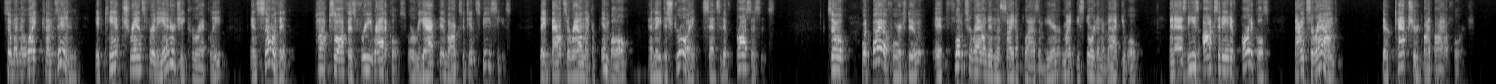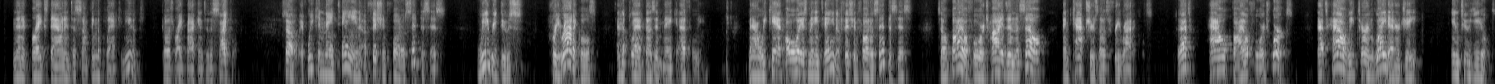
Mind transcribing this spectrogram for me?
So when the light comes in, it can't transfer the energy correctly, and some of it pops off as free radicals or reactive oxygen species. They bounce around like a pinball and they destroy sensitive processes. So what Bioforge do, it floats around in the cytoplasm here, might be stored in a vacuole, and as these oxidative particles bounce around, they're captured by Bioforge. And then it breaks down into something the plant can use. Goes right back into the cycle. So if we can maintain efficient photosynthesis, we reduce free radicals and the plant doesn't make ethylene. Now, we can't always maintain efficient photosynthesis, so Bioforge hides in the cell and captures those free radicals. So that's how Bioforge works. That's how we turn light energy into yield.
